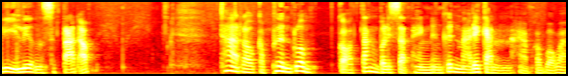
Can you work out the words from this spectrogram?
รีส์เรื่องสตาร์ทอัพถ้าเรากับเพื่อนร่วมก่อตั้งบริษัทแห่งหนึ่งขึ้นมาด้วยกันครับเขาบอกว่า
